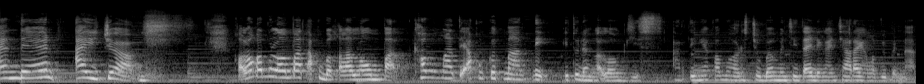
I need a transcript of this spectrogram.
and then I jump. Kalau kamu lompat, aku bakalan lompat. Kamu mati, aku ikut mati. Itu udah gak logis. Artinya kamu harus coba mencintai dengan cara yang lebih benar.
